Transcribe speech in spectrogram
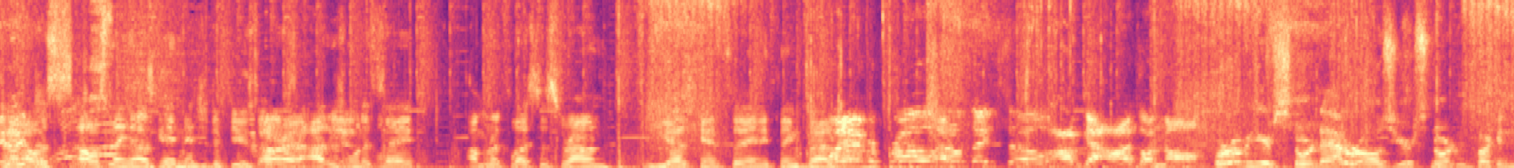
I was I was thinking I was getting ninja diffused. Alright, I just want to say I'm gonna clutch this round and you guys can't say anything bad Whatever, about me. bro. I don't think so. I've got odds on all. We're over here snorting Adderalls. You're snorting fucking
